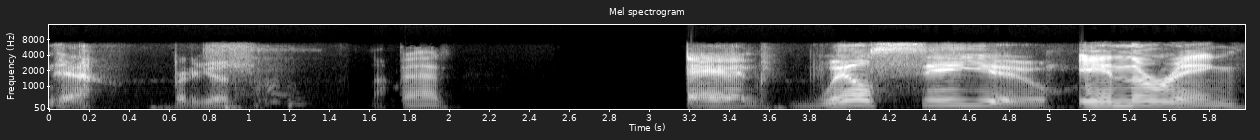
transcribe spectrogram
Yeah, pretty good. Not bad. And we'll see you. In the ring.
